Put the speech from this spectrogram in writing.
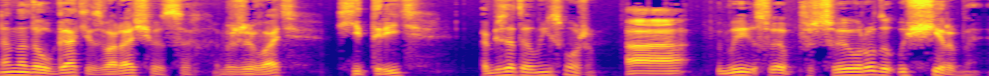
Нам надо лгать, изворачиваться, выживать, хитрить. А без этого мы не сможем. А мы своего рода ущербны.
